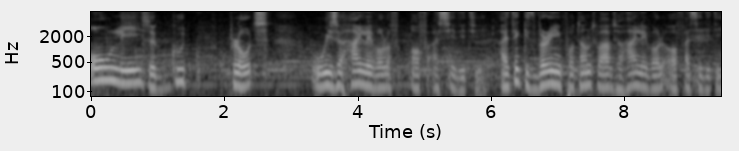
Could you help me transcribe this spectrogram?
only the good plots with a high level of, of, acidity. I think it's very important to have the high level of acidity.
